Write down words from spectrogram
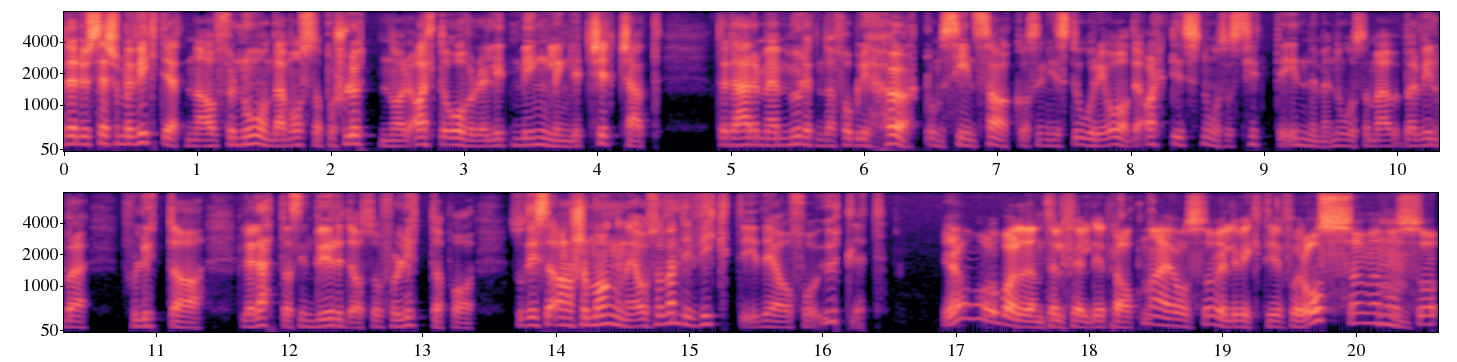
Men det du ser som er viktigheten av for noen dem også på slutten, når alt er over, det er litt mingling, litt chit-chat, det der med muligheten til å få bli hørt om sin sak og sin historie òg. Det er alltid noen som sitter inne med noe som bare vil bare få lytta, eller letta sin byrde, og så få lytta på. Så disse arrangementene er også veldig viktige i det å få ut litt. Ja, og bare den tilfeldige praten er jo også veldig viktig for oss, men Mm. også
